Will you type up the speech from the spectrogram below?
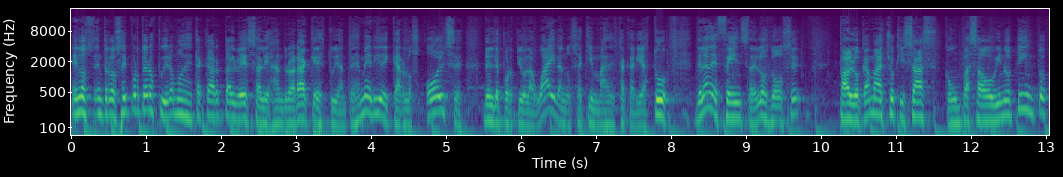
En los, entre los 6 porteros pudiéramos destacar tal vez a Alejandro Araque de Estudiantes de Mérida y Carlos Olce del Deportivo La Guaira, no sé a quién más destacarías tú. De la defensa de los 12 Pablo Camacho quizás con un pasado vino tinto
